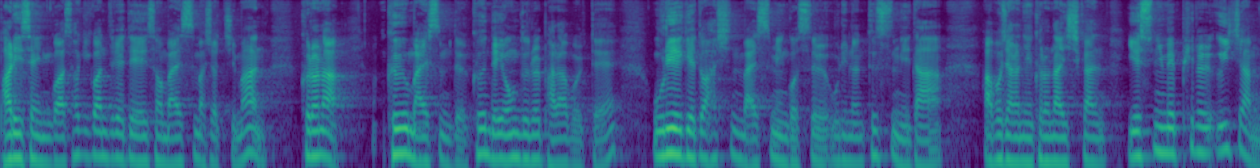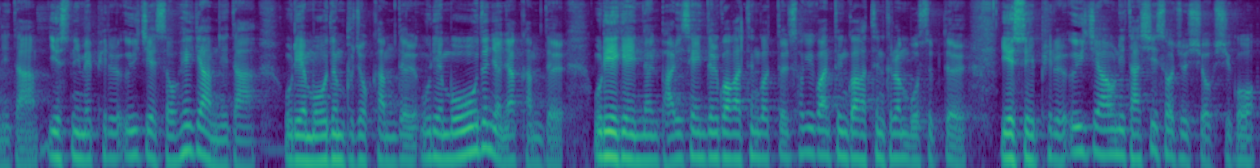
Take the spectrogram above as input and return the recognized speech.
바리새인과 서기관들에 대해서 말씀하셨지만 그러나 그 말씀들, 그 내용들을 바라볼 때 우리에게도 하신 말씀인 것을 우리는 듣습니다. 아버지 하나님, 그러나 이 시간 예수님의 피를 의지합니다. 예수님의 피를 의지해서 회개합니다. 우리의 모든 부족함들, 우리의 모든 연약함들, 우리에게 있는 바리새인들과 같은 것들, 서기관들과 같은 그런 모습들, 예수의 피를 의지하오니 다 씻어 주시옵시고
